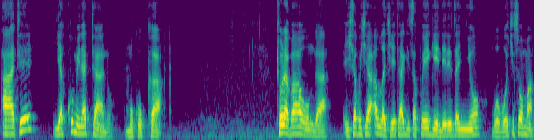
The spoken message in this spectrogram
ate ya kumi nattaano mukukka tolabaawo nga ekitabo kya allah kyetagisa kwegendereza nnyo bwoba okisoma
